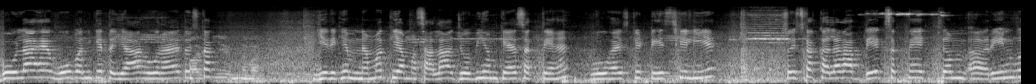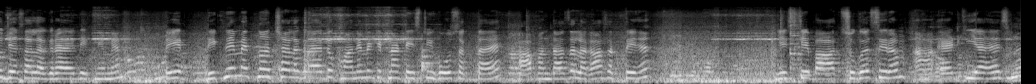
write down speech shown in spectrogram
गोला है वो बन के तैयार हो रहा है। तो इसका ये देखिए नमक या मसाला जो भी हम कह सकते हैं वो है इसके टेस्ट के लिए। तो इसका कलर आप देख सकते हैं एकदम रेनबो जैसा लग रहा है देखने में। तो ये देखने में इतना अच्छा लग रहा है तो खाने में कितना टेस्टी हो सकता है आप अंदाज़ा लगा सकते हैं। इसके बाद शुगर सिरम ऐड किया है इसमें।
